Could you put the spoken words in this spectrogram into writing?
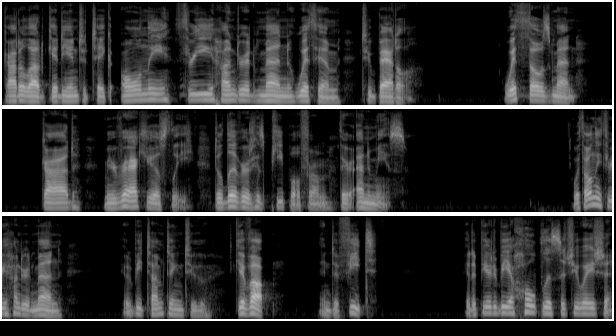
God allowed Gideon to take only 300 men with him to battle. With those men, God miraculously delivered his people from their enemies. With only 300 men, it would be tempting to give up and defeat. It appeared to be a hopeless situation.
